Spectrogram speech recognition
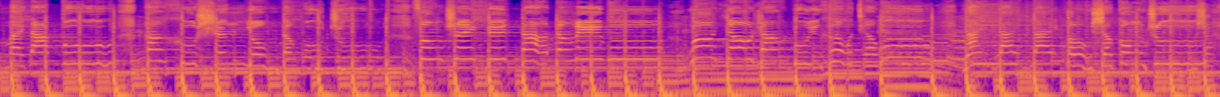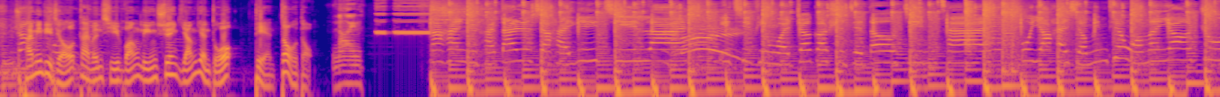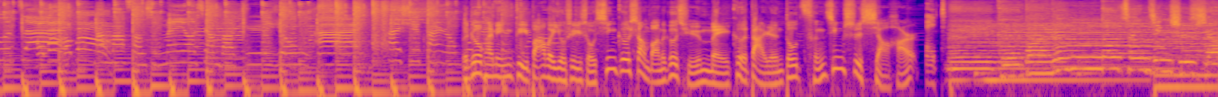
排名第九，戴文琪、王凌轩、杨艳朵，《点豆豆》。Nine, 男孩、女孩、大人、小孩一起来，一起品味这个世界都精彩。不要害羞，明天我们要主宰。妈妈放心，没有襁褓，只有爱，爱是宽容。本周排名第八位，又是一首新歌上榜的歌曲，《每个大人都曾经是小孩儿》。每个大人都曾经是小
